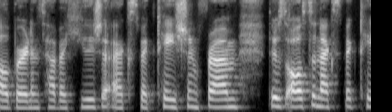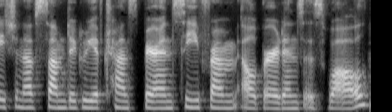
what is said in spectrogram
Albertans have a huge expectation from. There's also an expectation of some degree of transparency from Albertans as well.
